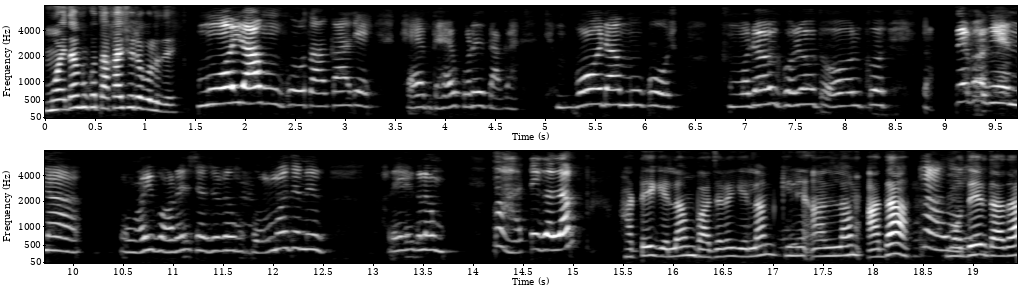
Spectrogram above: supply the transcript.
ময়দা মুখ তাকাইছে এটা বলে দে। ময়দা মুখো তাকারে হ্যাঁ ভ্যাব করে তাকায়। ময়দা মুখোশ ময়দা গুলো দোল করে ডাকতে পারে না। ওই ঘরে সেজন্য বৌমা জানে আরে এগুলো মা হাঁটে গেলাম। হাটে গেলাম বাজারে গেলাম কিনে আনলাম আদা মোদের দাদা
